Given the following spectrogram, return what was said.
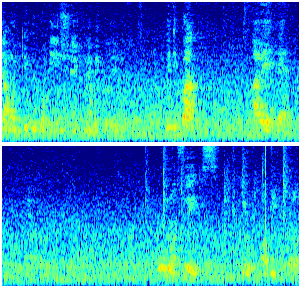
diciamo il t cubo finisce in 1 piccolo di 1 su x quadro quindi qua avete 1 su x più o piccolo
